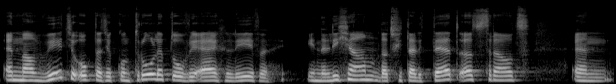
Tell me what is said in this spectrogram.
En dan weet je ook dat je controle hebt over je eigen leven. In een lichaam dat vitaliteit uitstraalt. En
